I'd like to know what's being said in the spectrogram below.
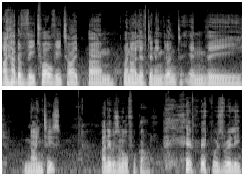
I had a V12 E-Type um, when I lived in England in the 90s, and it was an awful car. it, it, was really,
